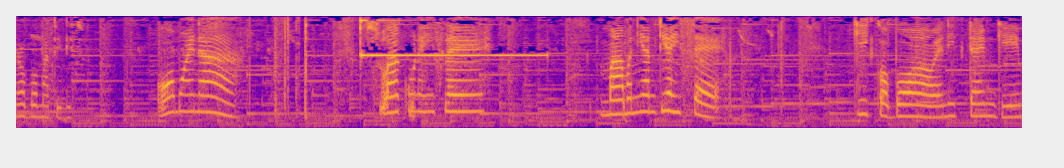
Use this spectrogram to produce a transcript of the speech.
ৰ'ব মাতি দিছো। অ মইনা। চোৱা কোন আহিছে মামণি আণ্টি আহিছে কি ক'ব আৰু এনি টাইম গেম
